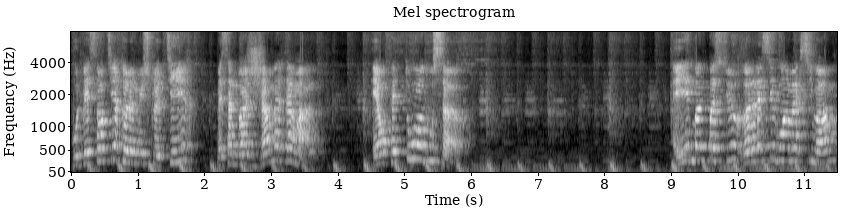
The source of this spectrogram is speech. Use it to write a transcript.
Vous devez sentir que le muscle tire, mais ça ne doit jamais faire mal. Et on fait tout en douceur. Ayez une bonne posture, redressez-vous un maximum.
